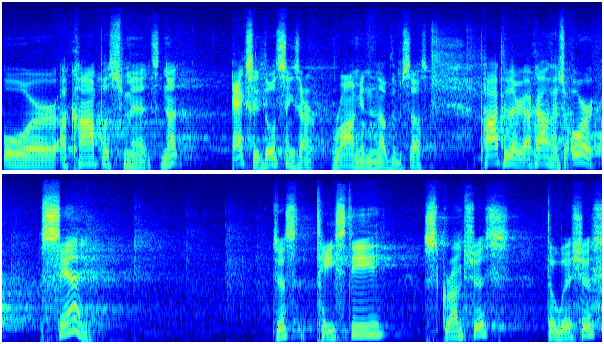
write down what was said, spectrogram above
or accomplishments. Not, actually, those things aren't wrong in and of themselves. Popular accomplishments or sin. Just tasty, scrumptious, delicious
